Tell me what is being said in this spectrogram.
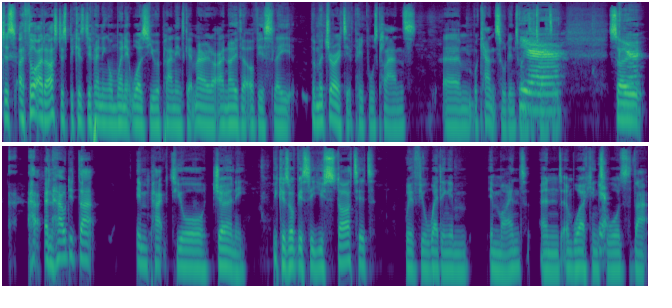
just I thought I'd ask just because depending on when it was you were planning to get married, I know that obviously the majority of people's plans um, were cancelled in 2020. Yeah. So, yeah. and how did that impact your journey? Because obviously you started with your wedding in in mind and and working yeah. towards that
